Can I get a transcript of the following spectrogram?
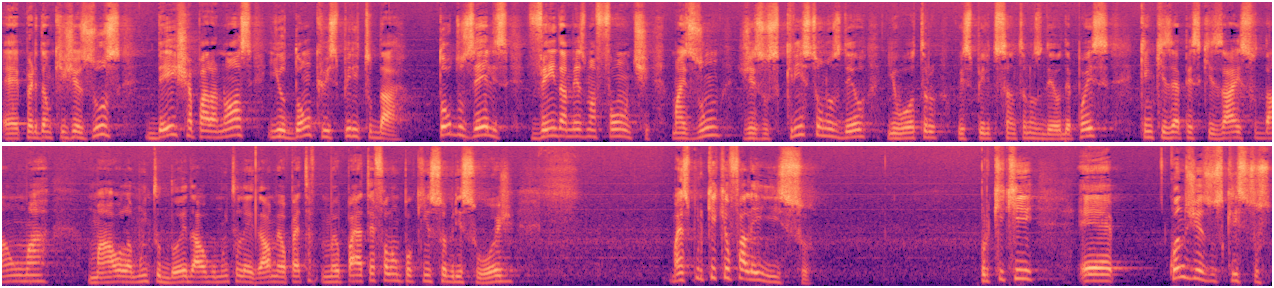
é, perdão, que Jesus deixa para nós e o dom que o Espírito dá. Todos eles vêm da mesma fonte, mas um Jesus Cristo nos deu e o outro o Espírito Santo nos deu. Depois, quem quiser pesquisar, isso dá uma, uma aula muito doida, algo muito legal. Meu pai, tá, meu pai até falou um pouquinho sobre isso hoje. Mas por que, que eu falei isso? Porque que é, quando Jesus Cristo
